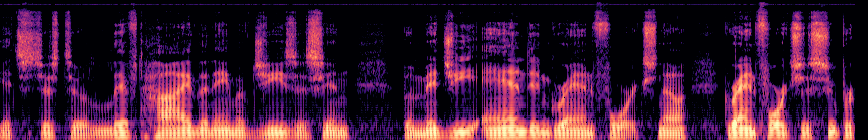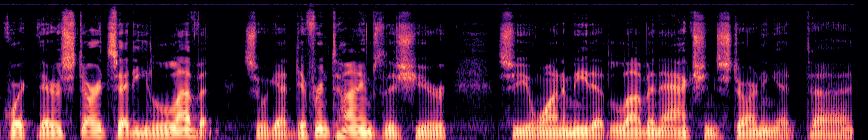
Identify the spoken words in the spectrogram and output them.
It's just to lift high the name of Jesus in Bemidji and in Grand Forks. Now, Grand Forks is super quick. Theirs starts at 11. So we got different times this year. So you want to meet at Love in Action starting at uh,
